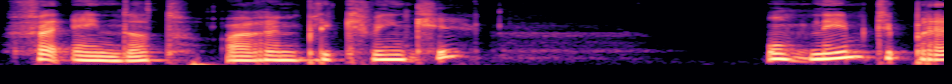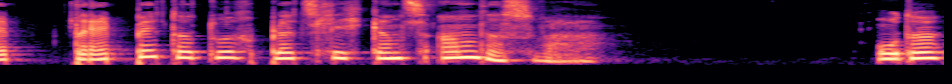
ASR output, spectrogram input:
verändert euren Blickwinkel und nehmt die Treppe dadurch plötzlich ganz anders wahr. Oder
